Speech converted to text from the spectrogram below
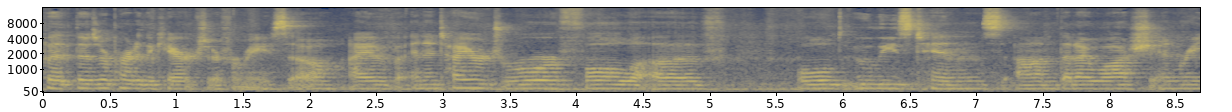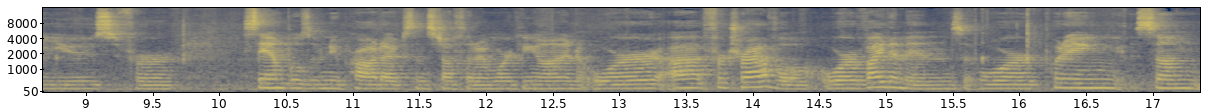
But those are part of the character for me. So I have an entire drawer full of old Ouli's tins um, that I wash and reuse for samples of new products and stuff that I'm working on, or uh, for travel, or vitamins, or putting some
